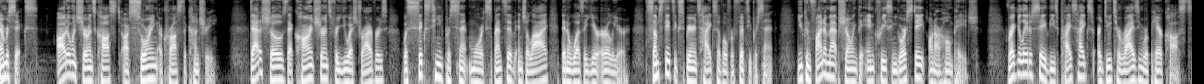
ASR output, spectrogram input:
Number six, auto insurance costs are soaring across the country. Data shows that car insurance for U.S. drivers was 16% more expensive in July than it was a year earlier. Some states experienced hikes of over 50%. You can find a map showing the increase in your state on our homepage. Regulators say these price hikes are due to rising repair costs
